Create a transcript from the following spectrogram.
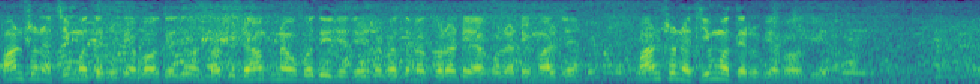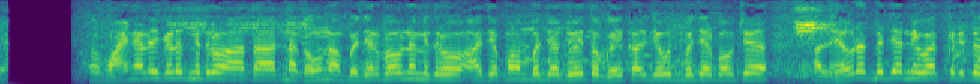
પાંચસો ને ચિમોતેર રૂપિયા ભાવ થયો છે. બાકી ડંક ને એવું બધું છે. જોઈ શકો તમે ક્વોલિટી આ ક્વોલિટી માલ છે. પાંચસો ને ચિમોતેર રૂપિયા ભાવ થયો. તો ફાઇનલી ખેડૂત મિત્રો, આ આજના ઘઉંના બજાર ભાવ ને મિત્રો, આજે પણ બજાર જોઈએ તો ગઈકાલ જેવું જ બજાર ભાવ છે. એવરેજ બજારની વાત કરીએ તો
